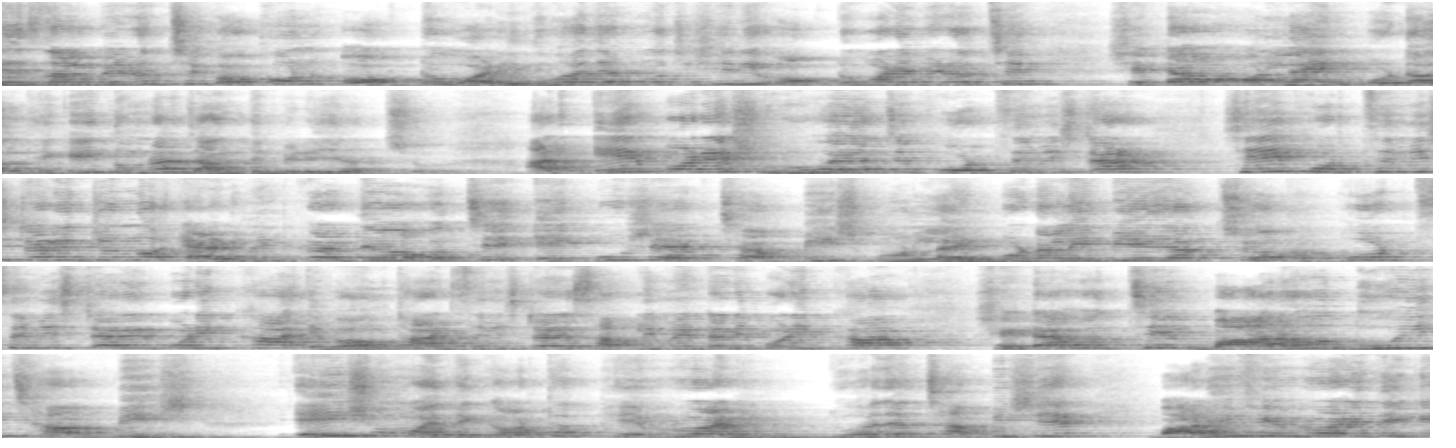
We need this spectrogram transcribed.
রেজাল্ট বেরোচ্ছে কখন? অক্টোবরে। দু হাজার পঁচিশেরই অক্টোবরে বেরোচ্ছে। সেটা অনলাইন পোর্টাল থেকেই তোমরা জানতে পেরে যাচ্ছ। আর এরপরে শুরু হয়ে যাচ্ছে ফোর্থ সেমিস্টার সেই ফোর্থ সেমিস্টারের জন্য অ্যাডমিট কার্ড দেওয়া হচ্ছে। একুশ, এক, ছাব্বিশ অনলাইন পোর্টালেই পেয়ে যাচ্ছ। ফোর্থ সেমিস্টারের পরীক্ষা এবং সাপ্লিমেন্টারি পরীক্ষা, সেটা হচ্ছে বারো দুই ছাব্বিশ। এই সময় থেকে, অর্থাৎ ফেব্রুয়ারি দু হাজার ছাব্বিশের বারোই ফেব্রুয়ারি থেকে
